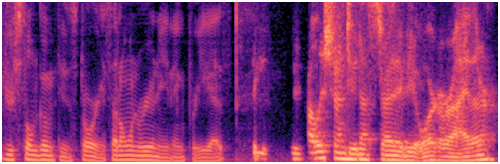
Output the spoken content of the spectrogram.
you're still going through the story. So I don't want to ruin anything for you guys. We probably shouldn't do necessarily the order either.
